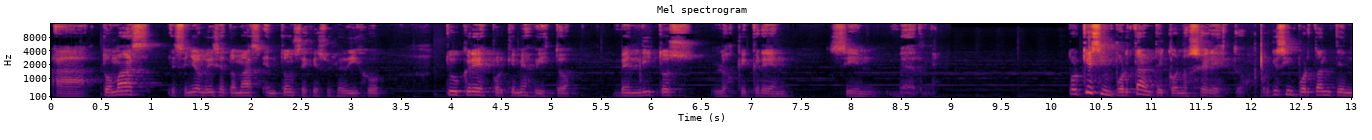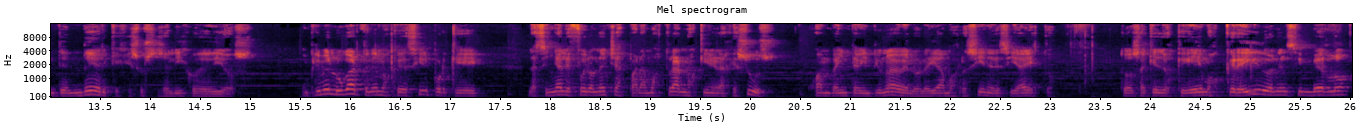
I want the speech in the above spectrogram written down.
a Tomás, el Señor le dice a Tomás, entonces Jesús le dijo, tú crees porque me has visto, benditos los que creen sin verme. ¿Por qué es importante conocer esto? ¿Por qué es importante entender que Jesús es el Hijo de Dios? En primer lugar tenemos que decir porque las señales fueron hechas para mostrarnos quién era Jesús. Juan 20, 29, lo leíamos recién decía esto. Todos aquellos que hemos creído en Él sin verlo,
